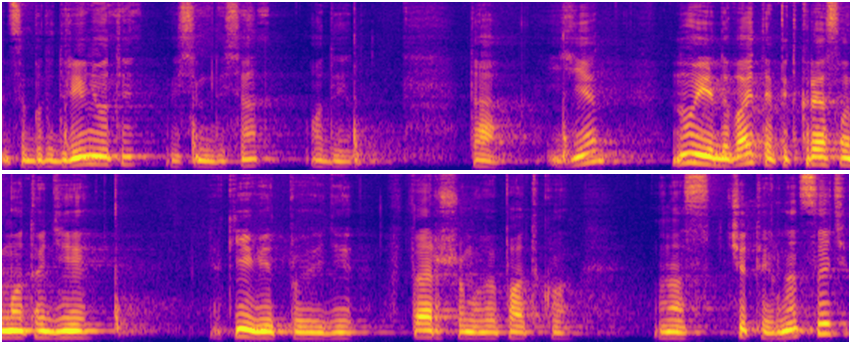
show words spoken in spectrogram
І це буде дорівнювати 81. Так, є. Ну і давайте підкреслимо тоді, які відповіді. В першому випадку у нас 14,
